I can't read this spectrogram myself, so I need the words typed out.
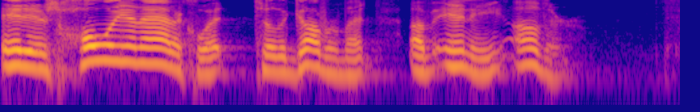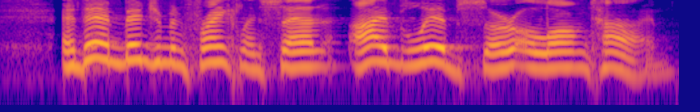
It is wholly inadequate to the government of any other. And then Benjamin Franklin said, I've lived, sir, a long time.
